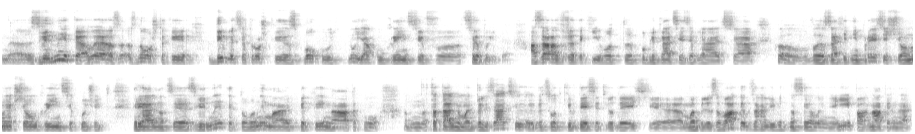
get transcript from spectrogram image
е, звільнити, але знову ж таки дивляться трошки з боку, ну як у українців це вийде. А зараз вже такі от е, публікації з'являються е, в західній пресі, що ну, якщо українці хочуть реально це звільнити, то вони мають піти на таку тотальну мобілізацію, відсотків 10 людей е, мобілізувати взагалі від населення і погнати на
